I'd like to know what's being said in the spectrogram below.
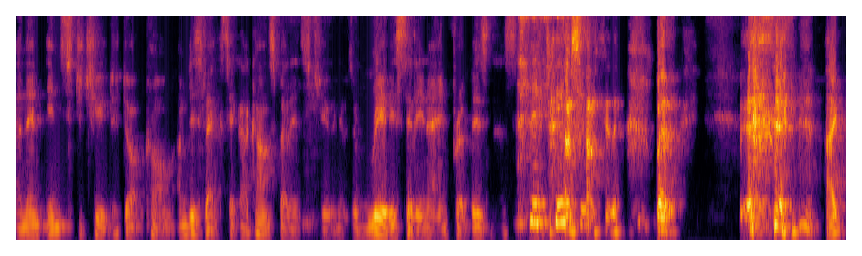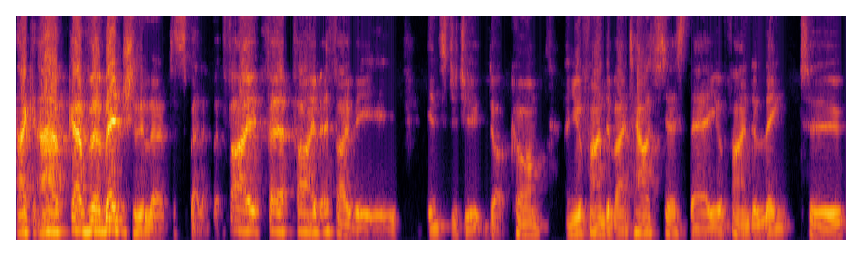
and then institute.com. I'm dyslexic, I can't spell institute, and it was a really silly name for a business. but I, I, have eventually learned to spell it, but five, five F I V E, institute.com, and you'll find the vitality test there. You'll find a link to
